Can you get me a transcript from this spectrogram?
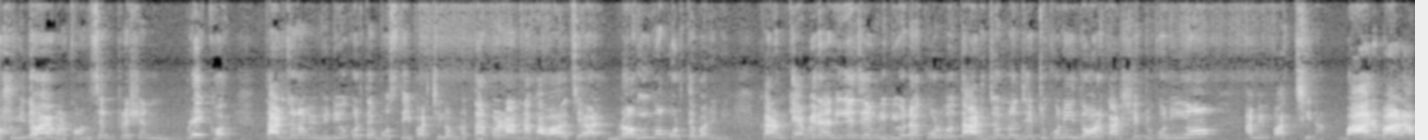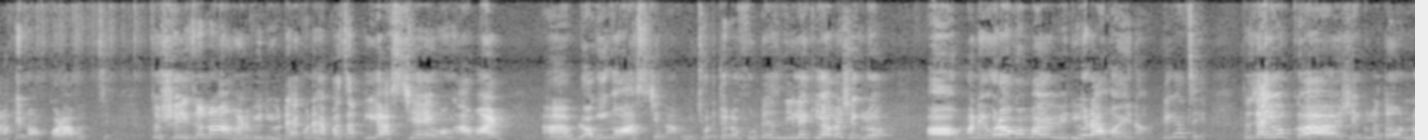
অসুবিধা হয়, আমার কনসেন্ট্রেশন ব্রেক হয়। তার জন্য আমি ভিডিও করতে বসতেই পারছিলাম না। তারপর রান্না খাওয়া আছে, আর ব্লগিংও করতে পারিনি। কারণ ক্যামেরা নিয়ে যে ভিডিওটা করব, তার জন্য যেটুকুনি দরকার, সেটুকুনিও আমি পাচ্ছি না। বারবার আমাকে নক করা হচ্ছে। তো সেই জন্য আমার ভিডিওটা এখন হ্যাপাজাটলি আসছে এবং আমার ব্লগিংও আসছে না। আমি ছোট ছোট ফুটেজ নিলে কি হবে সেগুলো মানে ওরকমভাবে ভিডিওটা হয় না, ঠিক আছে? তো যাই হোক সেগুলো তো অন্য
